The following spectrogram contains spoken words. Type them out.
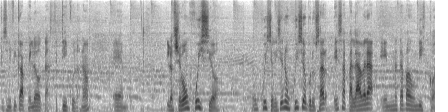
que significa pelotas, testículos, ¿no? Eh, lo llevó a un juicio. Un juicio, le hicieron un juicio por usar esa palabra en una etapa de un disco.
